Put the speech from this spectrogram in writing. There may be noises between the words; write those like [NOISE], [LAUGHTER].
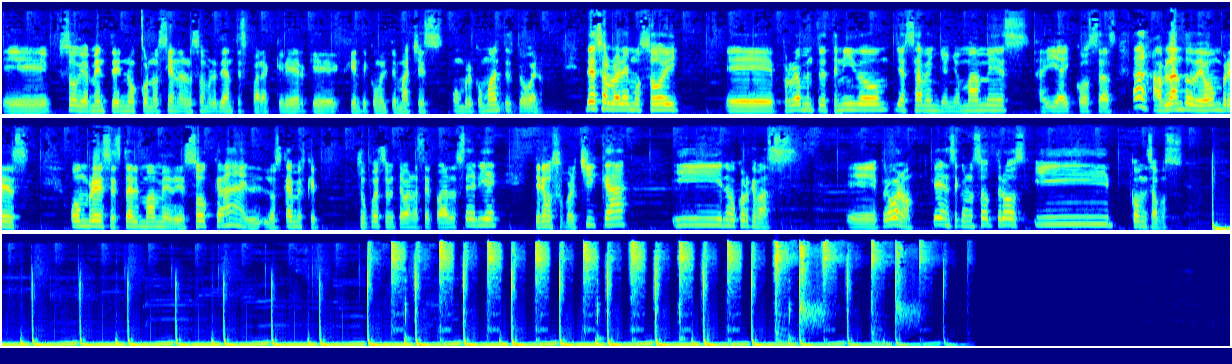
Eh, pues obviamente no conocían a los hombres de antes para creer que gente como el Temache es hombre como antes, pero bueno, de eso hablaremos hoy. Eh, programa entretenido, ya saben, ñoño mames, ahí hay cosas. Ah, hablando de hombres, hombres, está el mame de Soca, los cambios que supuestamente van a hacer para la serie. Tenemos Super Chica y no me acuerdo qué más. Eh, pero bueno, quédense con nosotros y comenzamos.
